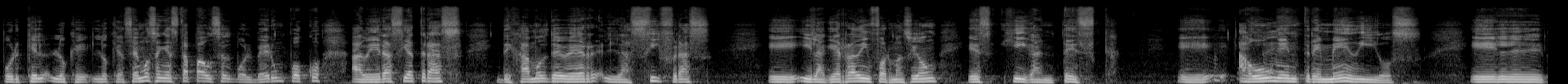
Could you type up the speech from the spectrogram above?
Porque lo que, lo que hacemos en esta pausa es volver un poco a ver hacia atrás, dejamos de ver las cifras eh, y la guerra de información es gigantesca. aún entre medios el,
